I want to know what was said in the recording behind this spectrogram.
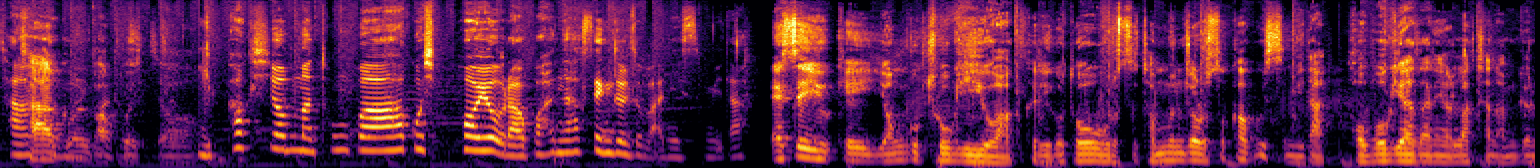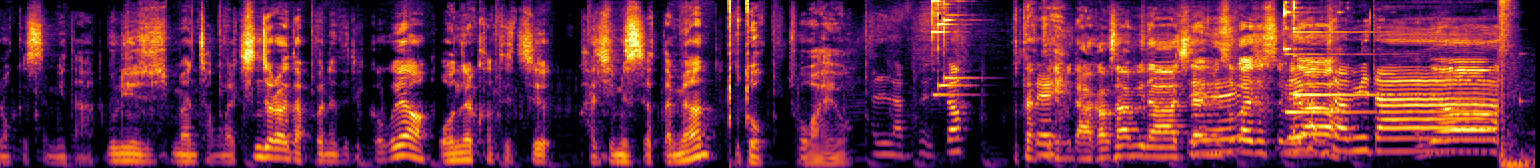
장학금을 장학금을 받고 받을 있죠. 입학 시험만 통과하고 싶어요라고 하는 학생들도 많이 있습니다. SAUK 영국 조기 유학 그리고 도어브로스 전문적으로 속하고 있습니다. 더보기 하단에 연락처 남겨놓겠습니다. 문의 주시면 정말 친절하게 답변해 드릴 거고요. 오늘 컨텐츠 관심 있으셨다면 구독, 좋아요 알람 설정. 부탁드립니다. 감사합니다. 시장님 네. 수고하셨습니다. 네, 감사합니다. 안녕.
